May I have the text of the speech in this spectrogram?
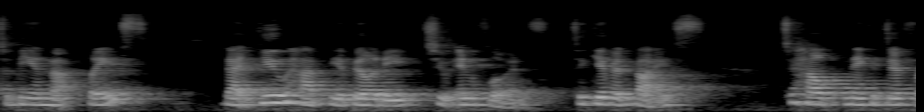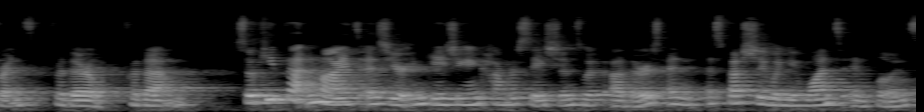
to be in that place that you have the ability to influence, to give advice, to help make a difference for their for them. So keep that in mind as you're engaging in conversations with others, and especially when you want to influence.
